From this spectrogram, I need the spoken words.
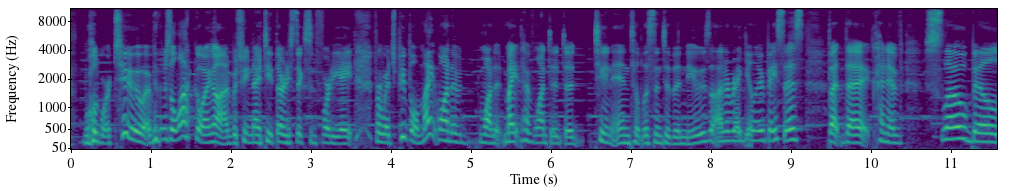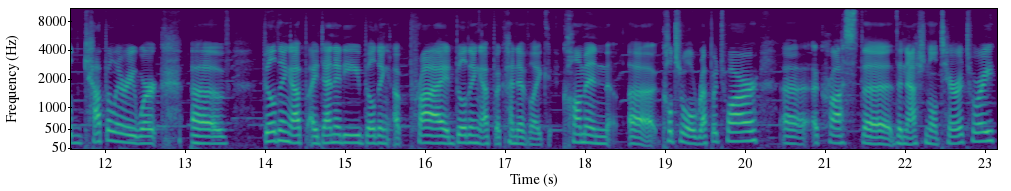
World War II. I mean, there's a lot going on between 1936 and 48 for which people might want to want might have wanted to tune in to listen to the news on a regular basis. But the kind of slow build capillary work of building up identity, building up pride, building up a kind of like common uh, cultural repertoire uh, across the the national territory.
